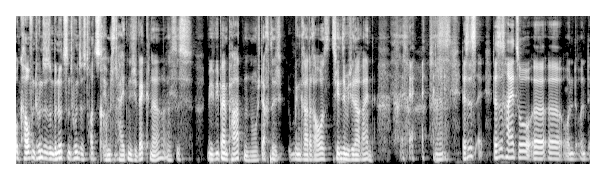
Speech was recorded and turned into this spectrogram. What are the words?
und kaufen tun sie's und benutzen tun sie's trotzdem, Kommst ne? halt nicht weg, ne? Das ist wie wie beim Paten, wo ich dachte, ich bin grade raus, ziehen Sie mich wieder rein. Das ist das ist halt so, äh, äh und und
